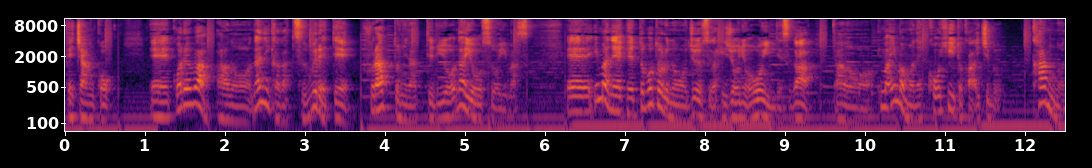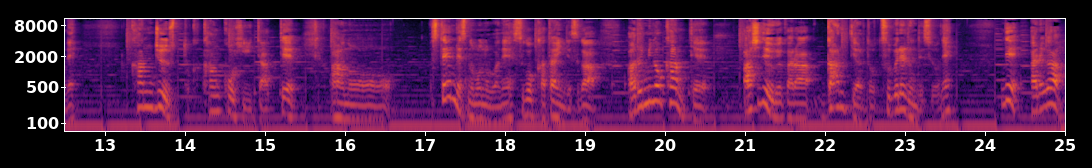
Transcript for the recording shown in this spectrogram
ぺちゃんこ。えー、これはあの何かが潰れてフラットになっているような様子を言います。えー、今ね、ペットボトルのジュースが非常に多いんですが、あの今今もね、コーヒーとか一部、缶のね、缶ジュースとか缶コーヒーってあって、あのステンレスのものはね、すごく硬いんですが、アルミの缶って足で上からガンってやると潰れるんですよね。で、あれが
